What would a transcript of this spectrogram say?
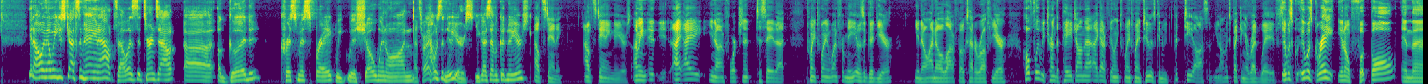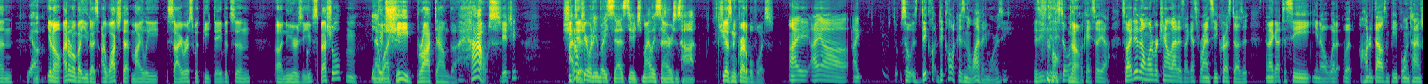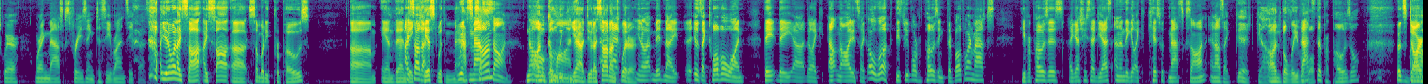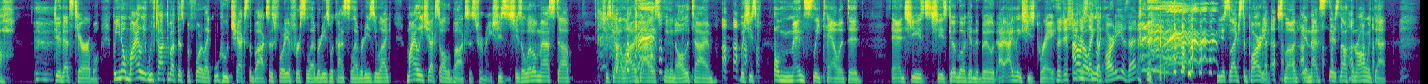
you know, and then we just got some hanging out, fellas. It turns out uh, a good Christmas break. We the show went on. That's right. How was the New Year's? You guys have a good New Year's? outstanding, outstanding New Year's. I mean, it, it, I, I, you know, I'm fortunate to say that 2021 for me it was a good year. You know, I know a lot of folks had a rough year. Hopefully, we turn the page on that. I got a feeling 2022 is going to be pretty awesome. You know, I'm expecting a red wave. It was it was great, you know, football, and then Yeah. you know, I don't know about you guys. I watched that Miley Cyrus with Pete Davidson uh, New Year's Eve special. Yeah, I Dude, watched she it. brought down the house. Did she? She I don't did. care what anybody says, dude. Miley Cyrus is hot. She has an incredible voice. I, I, uh, I. So is Dick Clark, Dick Clark isn't alive anymore? Is he? Is he? Is he still alive? No. Okay, so yeah, so I did it on whatever channel that is. I guess Ryan Seacrest does it, and I got to see you know what what hundred thousand people in Times Square wearing masks, freezing to see Ryan Seacrest. You know what I saw? I saw uh, somebody propose, um, and then I they saw kissed with masks, with masks on. on. No, come on. Yeah, dude, I saw it on At- Twitter. You know, at midnight, it was like twelve oh one. They they uh, they're like out in the audience, like, oh look, these people are proposing. They're both wearing masks. He proposes. I guess she said yes, and then they get like a kiss with masks on, and I was like, good god, Unbelievable. That's the proposal. That's dark. Dude, that's terrible. But you know, Miley, we've talked about this before, like who- who checks the boxes for you for celebrities, what kind of celebrities you like. Miley checks all the boxes for me. She's she's a little messed up. She's got a lot of dial spinning all the time, but she's immensely talented. And she's she's good looking to boot. I, I think she's great. So does she just know, like to party? Is that? He just likes to party, smug, and that's there's nothing wrong with that.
